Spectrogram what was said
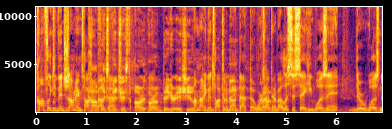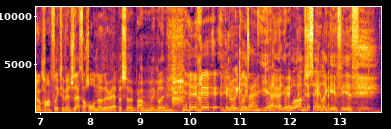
Conflict of interest. I'm not even talking about conflicts that. of interest are, are a bigger issue. I'm not even talking to me. about that though. We're Right. talking about let's just say he wasn't there was no conflict of interest. That's a whole nother episode probably. But mm-hmm. you know, Weekend like, time. Yeah. well, I'm just saying like if if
